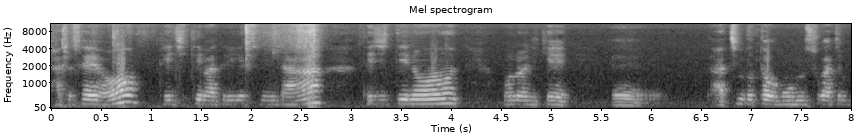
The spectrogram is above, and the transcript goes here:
받으세요. 돼지띠 봐드리겠습니다. 돼지띠는 오늘 이렇게 에, 아침부터 몸수가 좀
